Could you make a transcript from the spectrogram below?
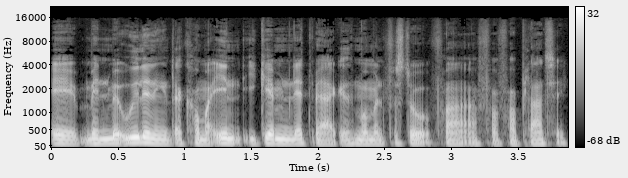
øh, men med udlændinge, der kommer ind igennem netværket, må man forstå fra, fra, fra Platik.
